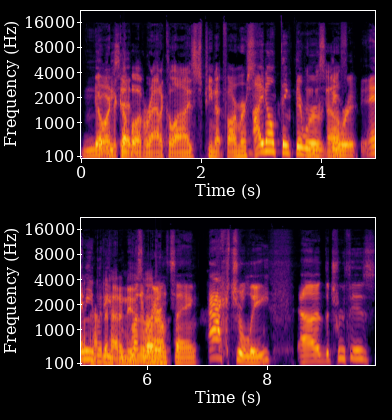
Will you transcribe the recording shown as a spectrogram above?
Nobody there a couple of radicalized peanut farmers. I don't think there were the there were anybody running around saying, actually, uh, the truth is,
